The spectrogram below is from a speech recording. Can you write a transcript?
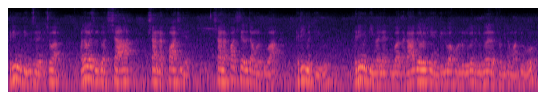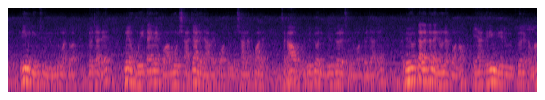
ဂတိမတီဘူးဆိုရင်တချို့ကဘာကြောင့်လဲဆိုတော့သူကရှာရှာနာခွာရှိတယ်ရှာနာခွာရှိတဲ့ကြောင့်မလို့သူကဂတိမတီဘူး ဂတိမတီပဲနဲ့သူကစကားပြောလို့ဖြစ်ရင်ဒီလူကဟိုလူလူလူပြောတယ်ဆိုပြီးတော့မှသူ့ကိုဂတိမတီဘူးဆိုပြီးလူလူမှသူကပြောကြတယ်မင်းကငွေတိုင်းပဲကွာမွေရှာကြနေတာပဲပေါ့ဆိုပြီးရှာနာခွာနဲ့စကားကိုလူပြောတယ်လူပြောတယ်ဆိုပြီးတော့ပြောကြတယ်အမျိုးမျိုးတက်လက်တက်နိုင်တော့နဲ့ပေါ့နော်အရန်ဂတိမတီတဲ့လူပြောတဲ့ခါမှာ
